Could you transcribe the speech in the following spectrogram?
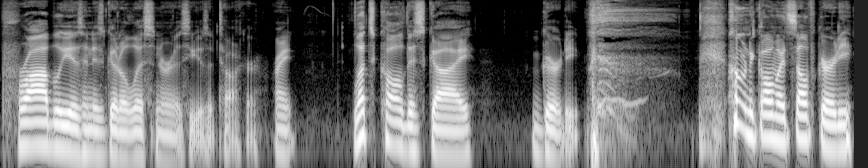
probably isn't as good a listener as he is a talker, right? Let's call this guy Gertie. I'm going to call myself Gertie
